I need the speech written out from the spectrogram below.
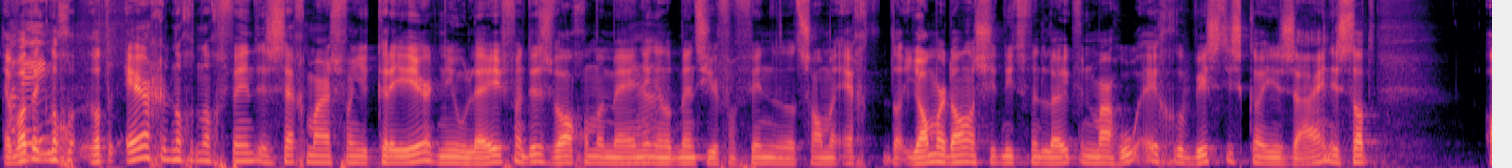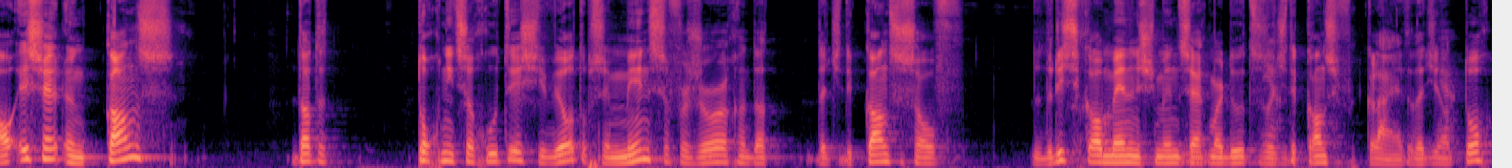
En wat ik, nog, wat ik erger nog, nog vind, is zeg maar van je creëert nieuw leven. Dit is wel gewoon mijn mening. Ja. En dat mensen hiervan vinden, dat zal me echt dat, jammer dan als je het niet vindt, leuk vindt. Maar hoe egoïstisch kan je zijn? Is dat, al is er een kans dat het toch niet zo goed is, je wilt op zijn minst ervoor zorgen dat, dat je de kansen zo, het risicomanagement zeg maar doet, zodat Ja. je de kansen verkleint. En dat je Ja. dan toch,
